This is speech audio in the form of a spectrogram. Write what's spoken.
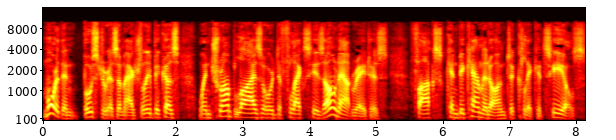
More than boosterism, actually, because when Trump lies or deflects his own outrages, Fox can be counted on to click its heels.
